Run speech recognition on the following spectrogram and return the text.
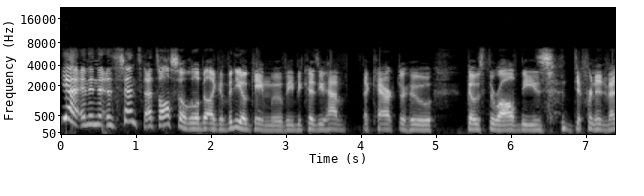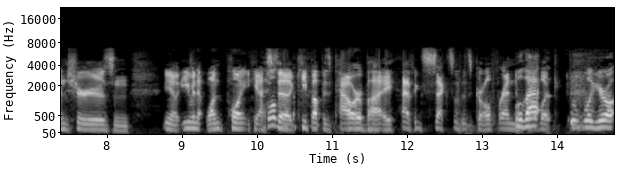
Yeah, and in a sense, that's also a little bit like a video game movie because you have a character who goes through all of these different adventures, and you know, even at one point, he has Well, to keep up his power by having sex with his girlfriend well in that public. well you're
